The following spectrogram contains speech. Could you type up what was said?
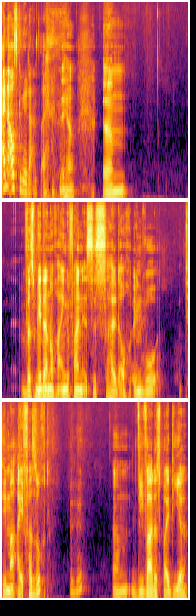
eine ausgewählte Anzahl. Ja. Ähm, was mir da noch eingefallen ist, ist halt auch irgendwo Thema Eifersucht. Mhm. Ähm, wie war das bei dir?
